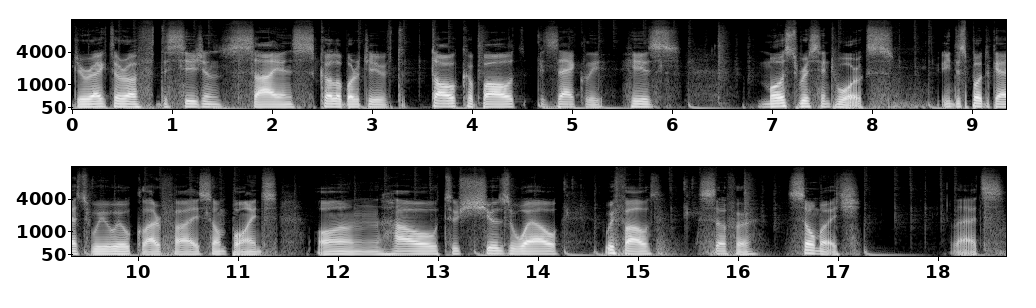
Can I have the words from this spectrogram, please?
Director of Decision Science Collaborative to talk about exactly his most recent works. In this podcast, we will clarify some points on how to choose well without suffer so much. Let's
